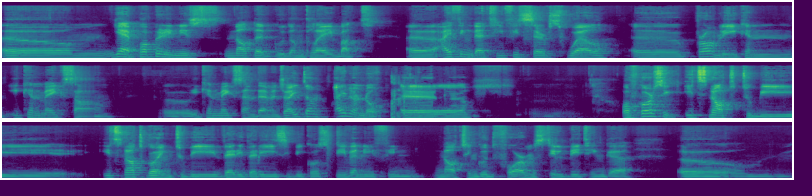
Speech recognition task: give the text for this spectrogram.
um, yeah, Popyrin is not that good on clay, but uh, I think that if he serves well, uh, probably he can he can make some uh, he can make some damage. I don't I don't know. Uh, of course, it, it's not to be. It's not going to be very very easy because even if in not in good form, still beating uh, um,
